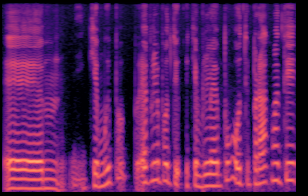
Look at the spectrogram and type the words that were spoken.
Ε, και μου είπα, έβλεπα ότι, και βλέπω ότι πράγματι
